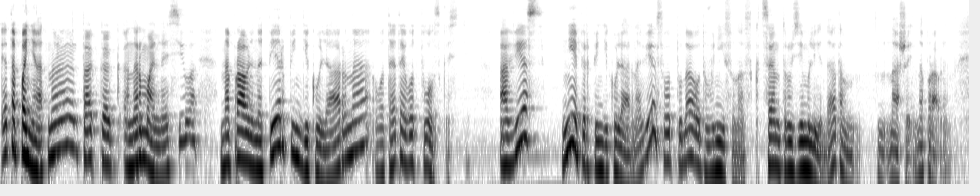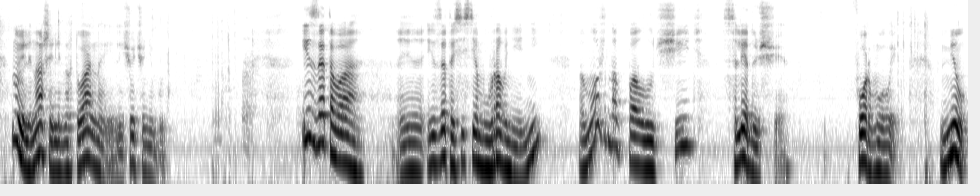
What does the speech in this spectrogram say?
это понятно, так как нормальная сила направлена перпендикулярно вот этой вот плоскости. А вес не перпендикулярно. Вес вот туда вот вниз у нас, к центру Земли, да, там нашей направлен. Ну или нашей, или виртуальной, или еще что-нибудь. Из этого, э, из этой системы уравнений можно получить следующие формулы. Мю,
